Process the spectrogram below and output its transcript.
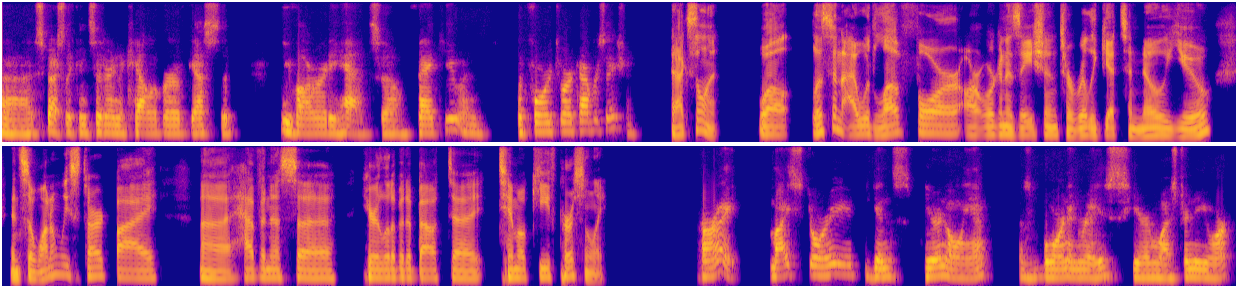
uh, especially considering the caliber of guests that you've already had. So thank you and look forward to our conversation. Excellent. Well, listen, I would love for our organization to really get to know you. And so why don't we start by uh, having us uh, hear a little bit about uh, Tim O'Keefe personally. All right. My story begins here in Olean. I was born and raised here in Western New York.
